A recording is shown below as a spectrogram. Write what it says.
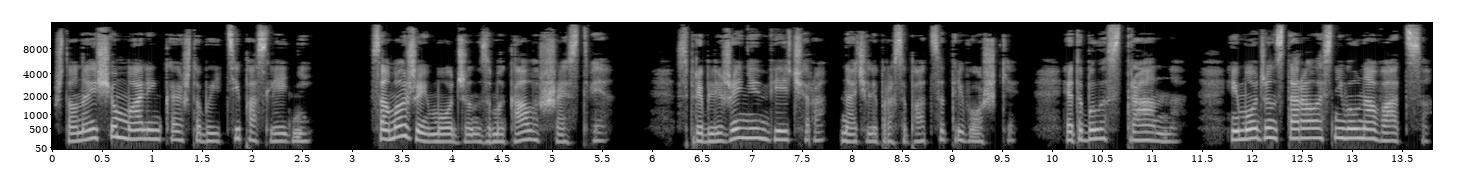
что она еще маленькая, чтобы идти последней. Сама же Эмоджин замыкала шествие. С приближением вечера начали просыпаться тревожки. Это было странно. Эмоджин старалась не волноваться,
